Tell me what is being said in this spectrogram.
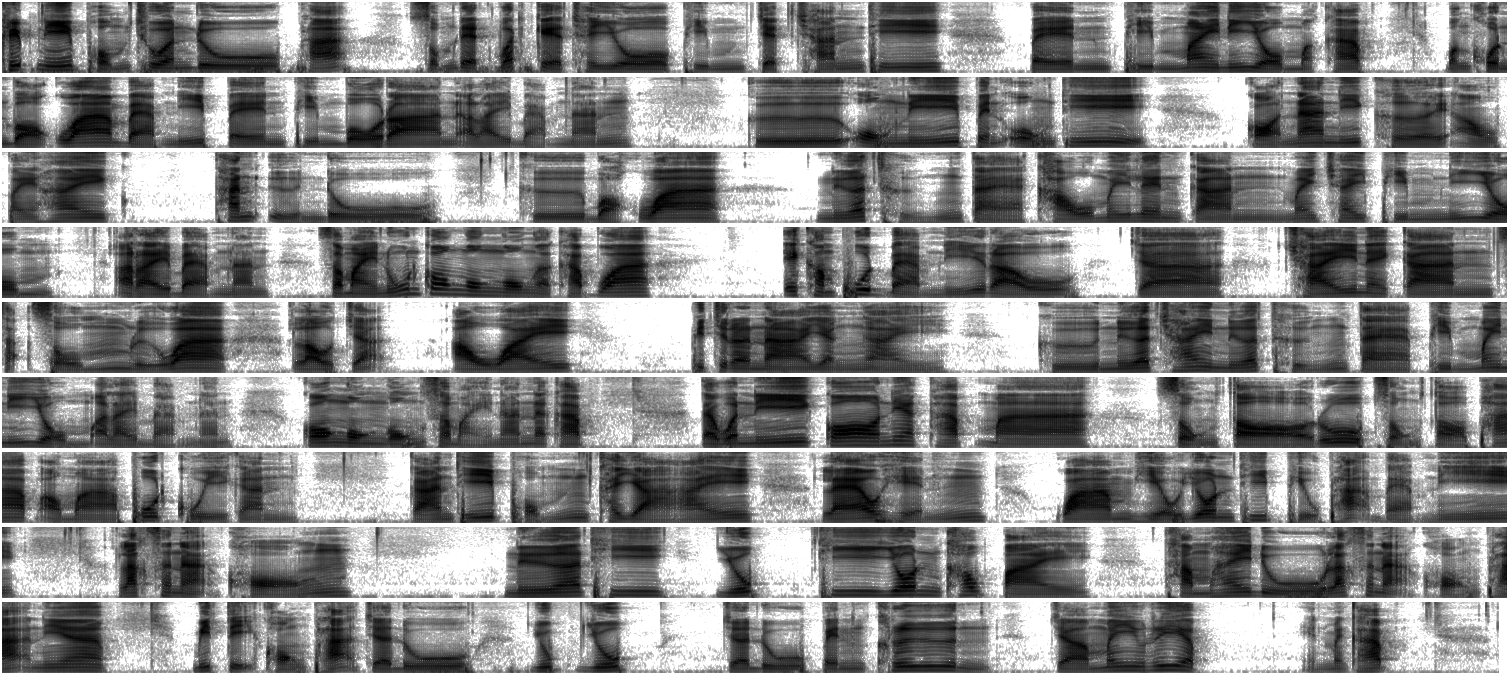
คลิปนี้ผมชวนดูพระสมเด็จวัดเกตชโยพิมพ์ 7 ชั้นที่เป็นพิมพ์ไม่นิยมครับ บางคนบอกว่าแบบนี้เป็นพิมพ์โบราณอะไรแบบนั้น คือองค์นี้เป็นองค์ที่ก่อนหน้านี้เคยเอาไปให้ท่านอื่นดู คือบอกว่าเนื้อถึงแต่เขาไม่เล่นกัน ไม่ใช่พิมพ์นิยมอะไรแบบนั้น สมัยนู้นก็งงๆอะครับว่าเอ๊ะคำพูดแบบนี้เราจะ ใช้ในการสะสมหรือว่าเราจะเอาไว้พิจารณายังไง คือเนื้อใช่เนื้อถึงแต่พิมพ์ไม่นิยมอะไรแบบนั้น ก็งงงๆสมัยนั้นนะครับ แต่วันนี้ก็เนี่ยครับมาส่งต่อรูปส่งต่อภาพเอามาพูดคุยกัน การที่ผมขยายแล้วเห็นความเหี่ยวย่นที่ผิวพระแบบนี้ ลักษณะของเนื้อที่ยุบที่ย่นเข้าไป ทำให้ดูลักษณะของพระเนี่ยมิติของพระจะดูยุบยุบจะดูเป็นคลื่น จะไม่เรียบเห็นไหมครับ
